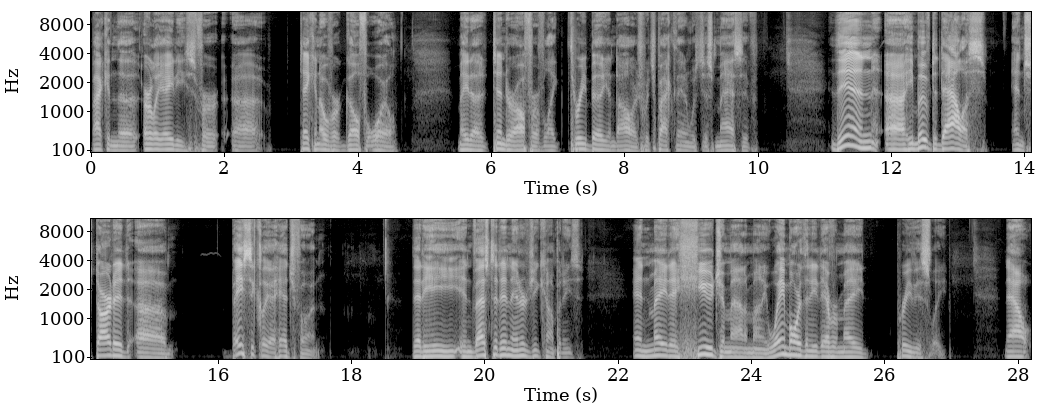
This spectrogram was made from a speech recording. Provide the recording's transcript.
back in the early 80s for uh, taking over Gulf Oil. Made a tender offer of like $3 billion, which back then was just massive. Then uh, he moved to Dallas and started uh, basically a hedge fund that he invested in energy companies and made a huge amount of money, way more than he'd ever made previously. Now,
